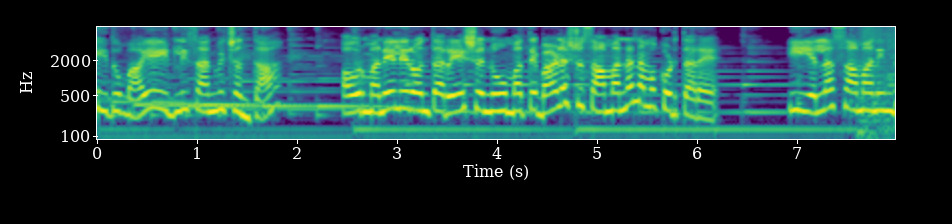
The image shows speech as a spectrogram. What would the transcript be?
ಇದು ಮಾಯೆ ಇಡ್ಲಿ ಸ್ಯಾಂಡ್ವಿಚ್ ಅಂತ. ಅವ್ರ ಮನೆಯಲ್ಲಿರುವಂತ ರೇಷನ್ನು ಮತ್ತೆ ಬಹಳಷ್ಟು ಸಾಮಾನ ನಮಗ್ ಕೊಡ್ತಾರೆ. ಈ ಎಲ್ಲ ಸಾಮಾನಿಂದ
